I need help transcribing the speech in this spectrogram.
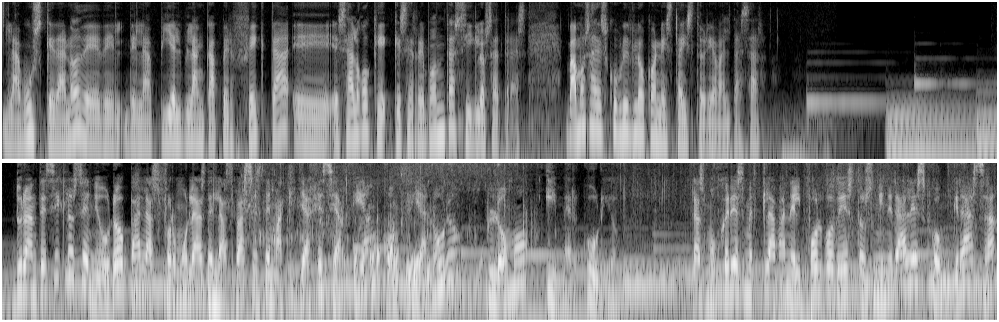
la búsqueda ¿no? de, la piel blanca perfecta es algo que, que se remonta siglos atrás. Vamos a descubrirlo con esta historia, Baltasar. Durante siglos en Europa las fórmulas de las bases de maquillaje se hacían con cianuro, plomo y mercurio. Las mujeres mezclaban el polvo de estos minerales con grasa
